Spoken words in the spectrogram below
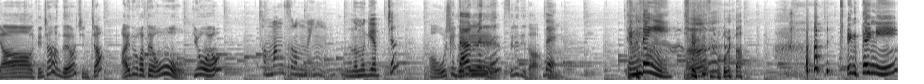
야 괜찮은데요 진짜? 아이돌 같아요 오 귀여워요? 전망스럽네. 너무 귀엽죠? 어 옷이 그다음에는? 되게 3D다 네. 댕댕이. 뭐야 댕댕이.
